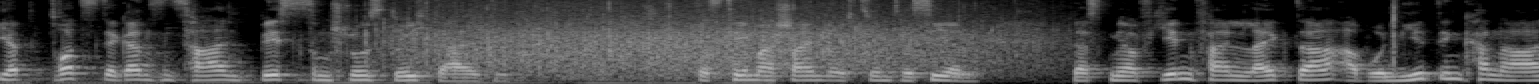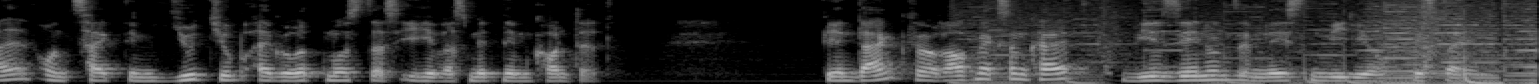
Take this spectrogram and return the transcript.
Ihr habt trotz der ganzen Zahlen bis zum Schluss durchgehalten. Das Thema scheint euch zu interessieren. Lasst mir auf jeden Fall ein Like da, abonniert den Kanal und zeigt dem YouTube-Algorithmus, dass ihr hier was mitnehmen konntet. Vielen Dank für eure Aufmerksamkeit. Wir sehen uns im nächsten Video. Bis dahin.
